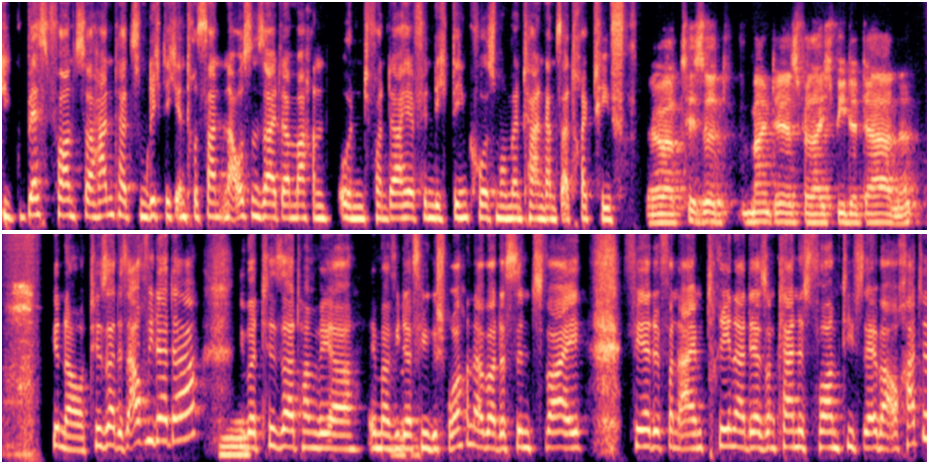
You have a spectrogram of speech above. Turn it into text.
die Bestform zur Hand hat, zum richtig interessanten Außenseiter machen. Und von daher finde ich den Kurs momentan ganz attraktiv. Ja, Tizard meint, er ist vielleicht wieder da, ne? Genau, Tizard ist auch wieder da. Ja. Über Tizard haben wir ja immer wieder viel gesprochen, aber das sind zwei Pferde von einem Trainer, der so ein kleines Formtief selber auch hatte,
